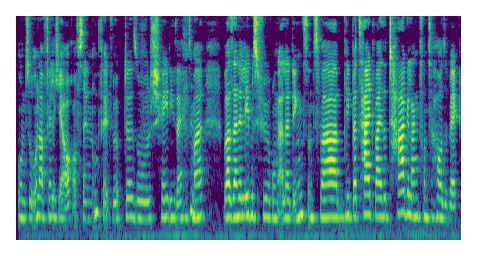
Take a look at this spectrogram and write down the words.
und so unauffällig er auch auf sein Umfeld wirkte, so shady, sage ich jetzt mal, war seine Lebensführung allerdings. Und zwar blieb er zeitweise tagelang von zu Hause weg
